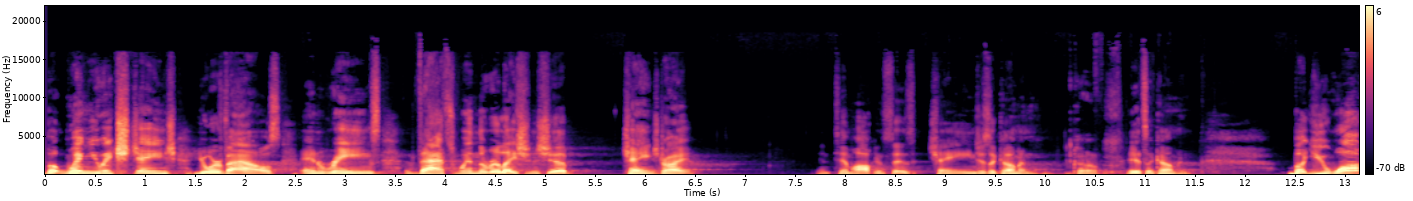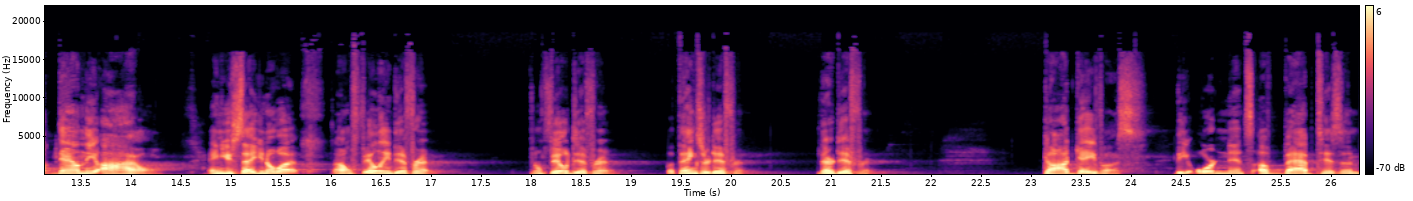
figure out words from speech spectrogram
But when you exchange your vows and rings, that's when the relationship changed, right? And Tim Hawkins says, change is a coming. So it's a coming. But you walk down the aisle and you say, you know what? I don't feel any different. I don't feel different, but things are different. They're different. God gave us the ordinance of baptism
